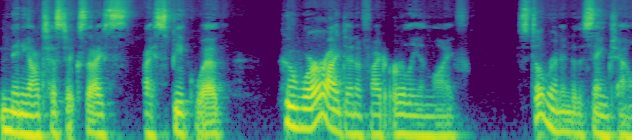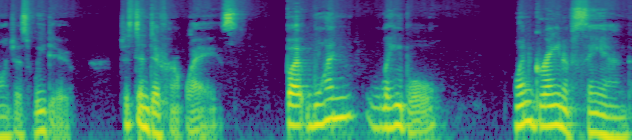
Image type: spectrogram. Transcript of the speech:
many autistics that I, I speak with who were identified early in life still run into the same challenges we do, just in different ways. But one label, one grain of sand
